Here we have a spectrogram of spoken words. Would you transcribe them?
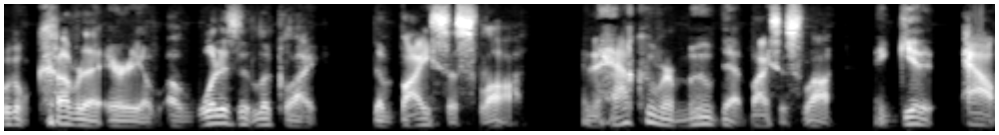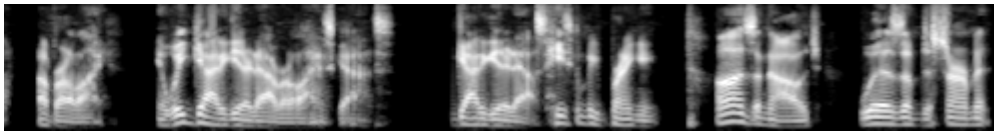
We're going to cover that area of, of what does it look like, the vice of sloth, and how can we remove that vice of sloth and get it out of our life. And we got to get it out of our lives, guys. Got to get it out. So he's going to be bringing tons of knowledge, wisdom, discernment,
